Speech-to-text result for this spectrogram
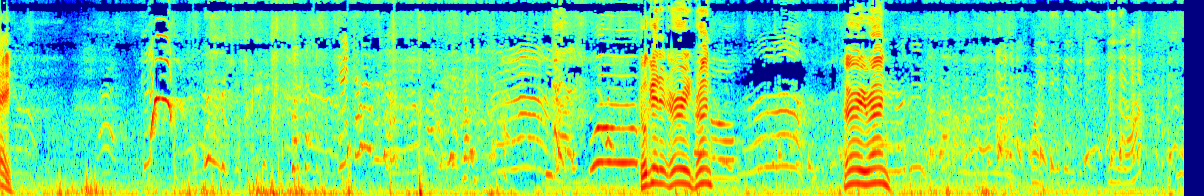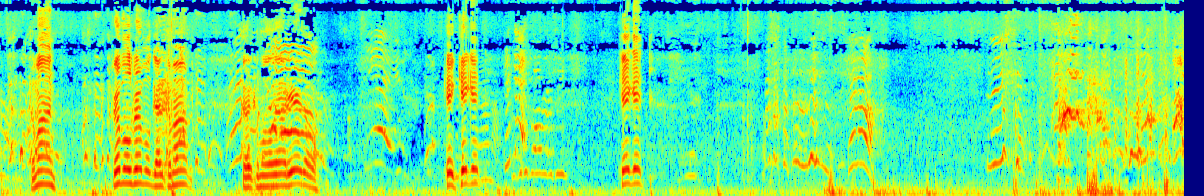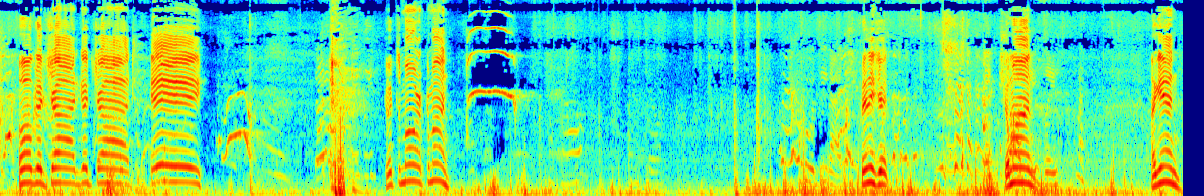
Hey, go get it. Hurry, run. Hurry, run. Come on. Dribble, dribble. Got to come out. Got to come all the way out here, though. Okay, kick it. Kick it. Oh, good shot. Good shot. Hey. Do it some more. Come on. Finish it. Come on. Again.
